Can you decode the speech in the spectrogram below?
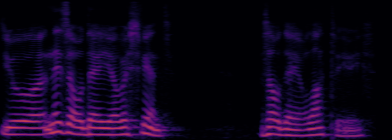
jo nezaudēju jau es viens. Zaudēju jau Latviju. Visu.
